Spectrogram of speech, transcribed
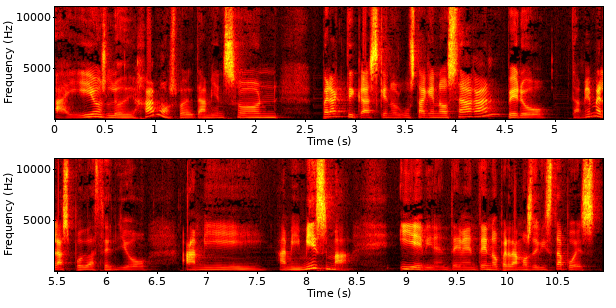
ahí os lo dejamos, porque también son prácticas que nos gusta que nos hagan, pero también me las puedo hacer yo a mí, a mí misma. Y evidentemente no perdamos de vista pues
